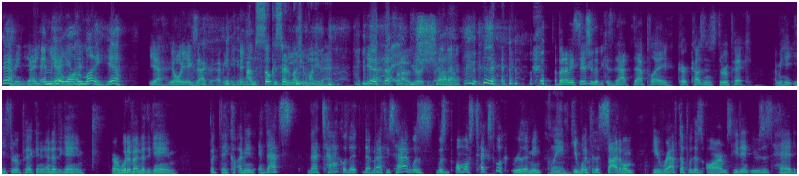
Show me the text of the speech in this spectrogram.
Yeah, I mean, yeah, it made yeah, a lot could- of money. Yeah. Yeah. Oh, yeah, exactly. I mean, I'm so concerned about your money, man. Yeah, that's what I was You really Shut concerned up. but I mean, seriously, though, because that that play, Kirk Cousins threw a pick. I mean, he, he threw a pick and it ended the game, or would have ended the game. But they, ca- I mean, and that's that tackle that that Matthews had was was almost textbook, really. I mean, Clean. he went to the side of him. He wrapped up with his arms. He didn't use his head.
